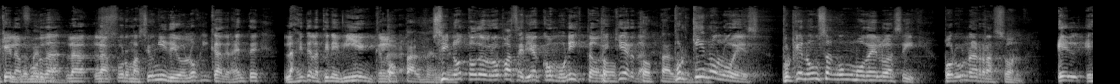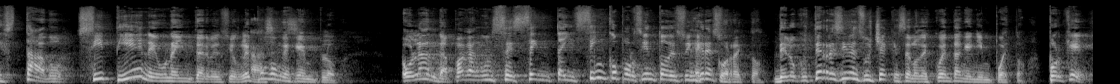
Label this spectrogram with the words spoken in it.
que, la, formación ideológica de la gente, la gente la tiene bien clara. Totalmente. Si no, toda Europa sería comunista o de izquierda. ¿Por qué no lo es? ¿Por qué no usan un modelo así? Por una razón el Estado sí tiene una intervención. Le pongo un ejemplo. Holanda pagan un 65% de su ingreso. correcto. De lo que usted recibe en su cheque se lo descuentan en impuestos. ¿Por qué?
